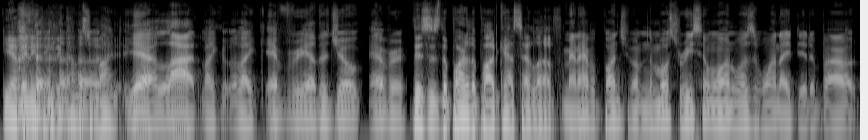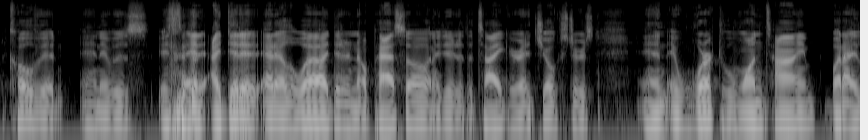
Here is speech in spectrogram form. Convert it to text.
Do you have anything that comes to mind? Yeah, a lot. Like like every other joke ever. This is the part of the podcast I love. Man, I have a bunch of them. The most recent one was the one I did about COVID, and it was it's. and I did it at LOL, I did it in El Paso, and I did it at the Tiger at Jokesters, and it worked one time. But I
